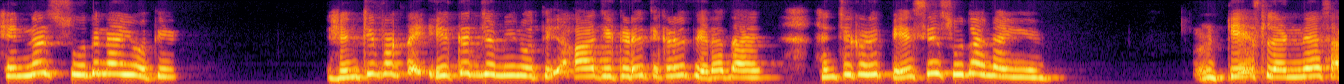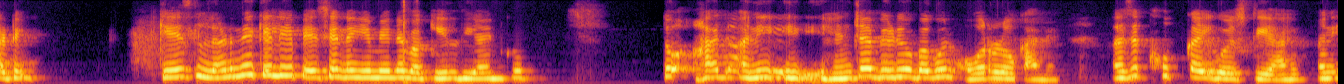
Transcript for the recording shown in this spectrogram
ह्यांना सूद नाही होती. ह्यांची फक्त एकच जमीन होती. आज इकडे तिकडे फिरत आहे ह्यांच्याकडे पैसे सुद्धा नाहीये. केस लढण्यासाठी. केस लढने के लिए पैसे नाहीये मैंने वकील दिया इनको. तो आज आणि ह्यांच्या व्हिडिओ बघून और लोक आले. असे खूप काही गोष्टी आहेत. आणि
